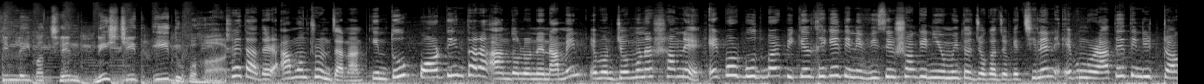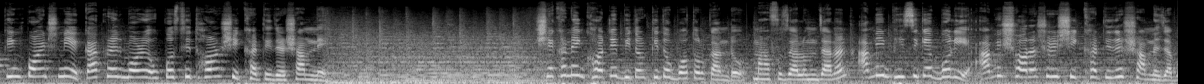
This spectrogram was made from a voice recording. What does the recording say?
কিনলেই পাচ্ছেন নিশ্চিত ঈদ উপহার। বাসায় তাদের আমন্ত্রণ জানান কিন্তু পরদিন তারা আন্দোলনে নামেন এবং যমুনার সামনে এরপর বুধবার বিকেল থেকে তিনি ভিসির সঙ্গে নিয়মিত যোগাযোগে ছিলেন এবং রাতে তিনি টকিং পয়েন্ট নিয়ে কাকরেল মোড়ে উপস্থিত হন শিক্ষার্থীদের সামনে। সেখানেই ঘটে বিতর্কিত বোতল কাণ্ড। মাহফুজ আলম জানান, আমি ভিসিকে বলি, আমি সরাসরি শিক্ষার্থীদের সামনে যাব।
